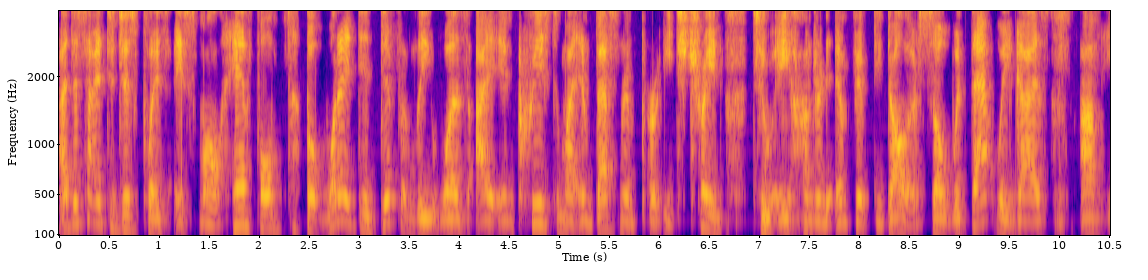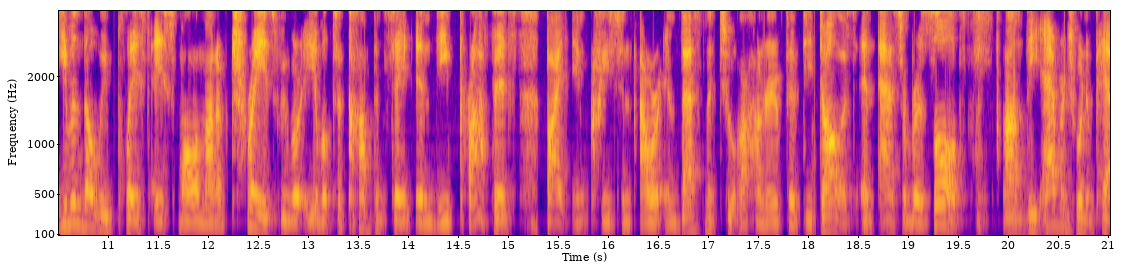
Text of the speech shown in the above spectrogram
I decided to just place a small handful but what I did differently was I increased my investment per each trade to $850. So with that way, guys, um, even though we placed a small amount of trades, we were able to compensate in the profits by increasing our investment to $150. And as a result, um, the average wouldn't pay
